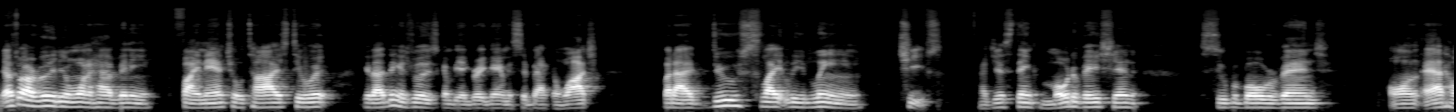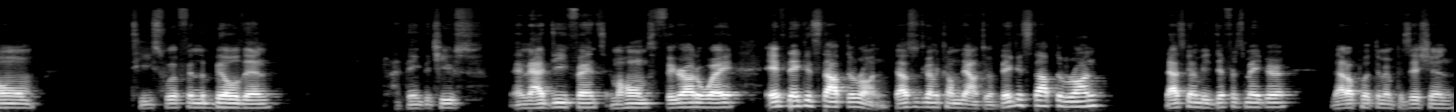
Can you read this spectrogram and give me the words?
That's why I really didn't want to have any financial ties to it because I think it's really just gonna be a great game to sit back and watch. But I do slightly lean Chiefs. I just think motivation, Super Bowl revenge on at home, T Swift in the building. I think the Chiefs and that defense and Mahomes figure out a way if they could stop the run. That's what's going to come down to. If they could stop the run, that's going to be a difference maker. That'll put them in position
